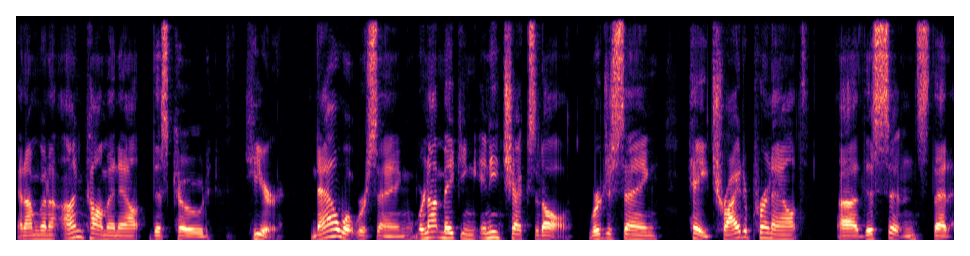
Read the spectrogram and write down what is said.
and I'm going to uncomment out this code here. Now what we're saying, we're not making any checks at all. We're just saying, hey, try to print out uh, this sentence that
